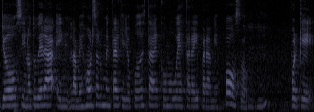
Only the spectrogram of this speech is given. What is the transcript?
yo si no tuviera en la mejor salud mental que yo puedo estar, ¿cómo voy a estar ahí para mi esposo? Porque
